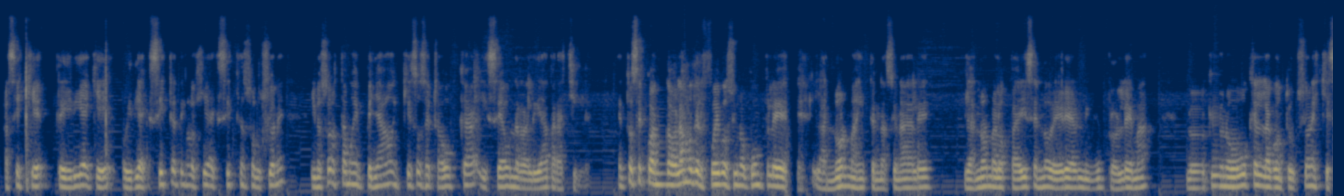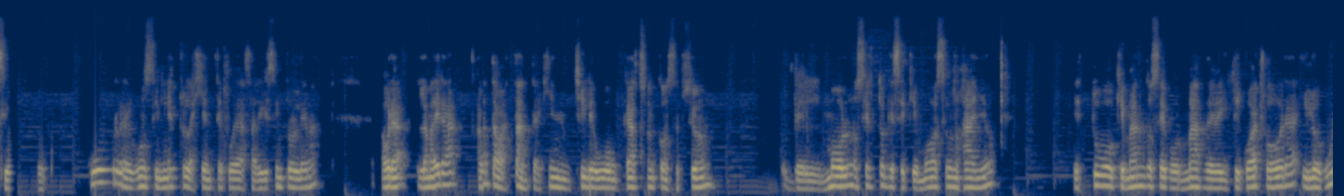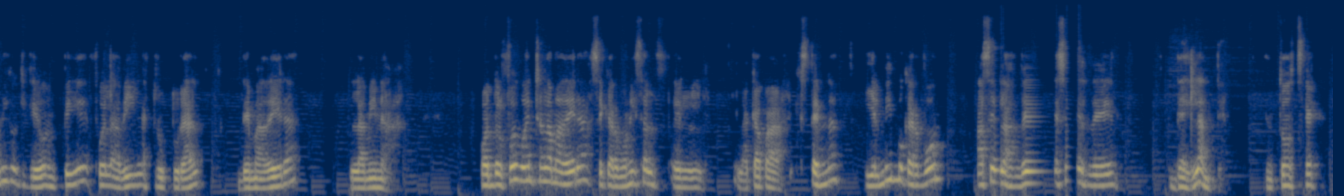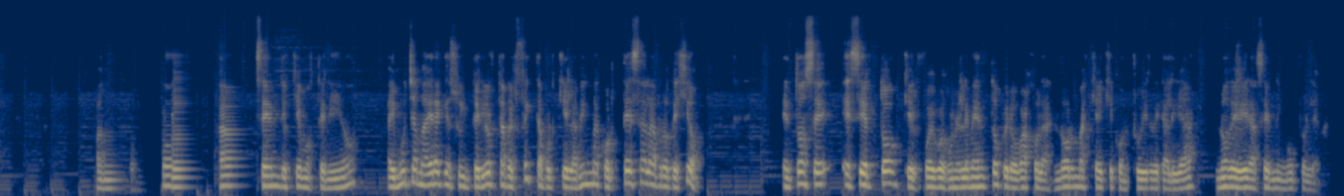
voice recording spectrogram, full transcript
así es que te diría que hoy día existe tecnología, existen soluciones, y nosotros estamos empeñados en que eso se traduzca y sea una realidad para Chile. Entonces, cuando hablamos del fuego, si uno cumple las normas internacionales y las normas de los países, no debería haber ningún problema. Lo que uno busca en la construcción es que si ocurre algún siniestro, la gente pueda salir sin problema. Ahora, la madera aguanta bastante. Aquí en Chile hubo un caso en Concepción del mall, ¿no es cierto?, que se quemó hace unos años estuvo quemándose por más de 24 horas y lo único que quedó en pie fue la viga estructural de madera laminada. Cuando el fuego entra en la madera, se carboniza la capa externa y el mismo carbón hace las veces de, de aislante. Entonces, cuando incendios que hemos tenido, hay mucha madera que en su interior está perfecta porque la misma corteza la protegió. Entonces, es cierto que el fuego es un elemento, pero bajo las normas que hay que construir de calidad no debería ser ningún problema.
